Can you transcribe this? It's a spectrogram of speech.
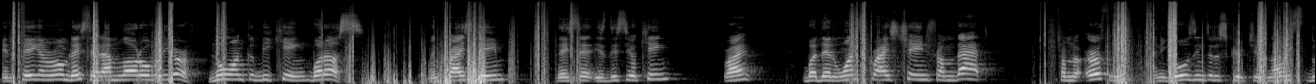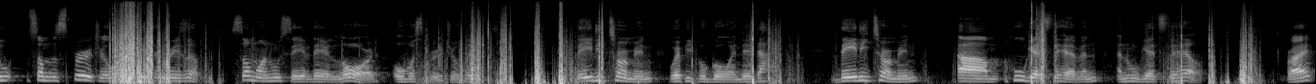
In pagan Rome, they said, I'm Lord over the earth. No one could be king but us. When Christ came, they said, Is this your king? Right? But then once Christ changed from that, from the earthly, and he goes into the scriptures, now he's do something spiritual. What Satan raise up? Someone who saved their Lord over spiritual things. They determine where people go when they die. They determine um, who gets to heaven and who gets to hell. Right?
